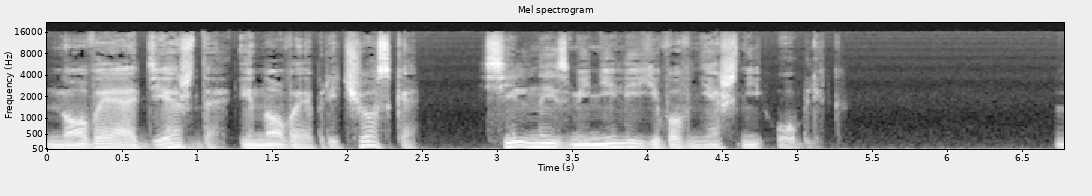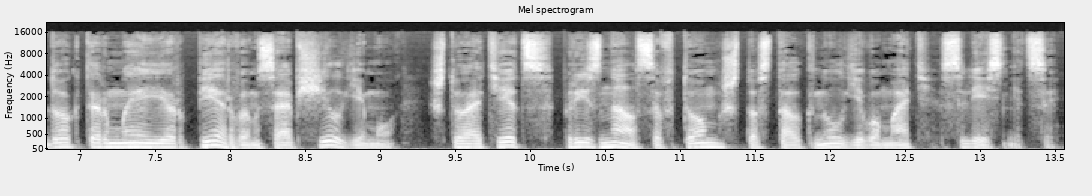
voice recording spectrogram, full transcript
новая одежда и новая прическа сильно изменили его внешний облик. Доктор Мейер первым сообщил ему, что отец признался в том, что столкнул его мать с лестницы,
